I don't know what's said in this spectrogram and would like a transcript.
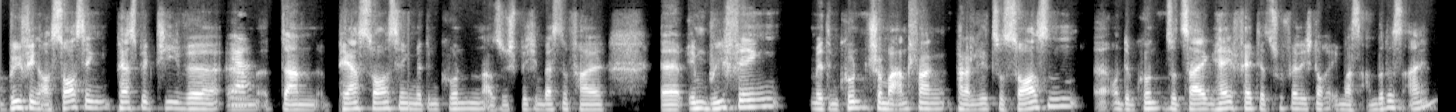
Briefing aus Sourcing-Perspektive, ja. ähm, dann per Sourcing mit dem Kunden, also sprich im besten Fall äh, im Briefing mit dem Kunden schon mal anfangen, parallel zu sourcen äh, und dem Kunden zu zeigen, hey, fällt dir zufällig noch irgendwas anderes ein?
